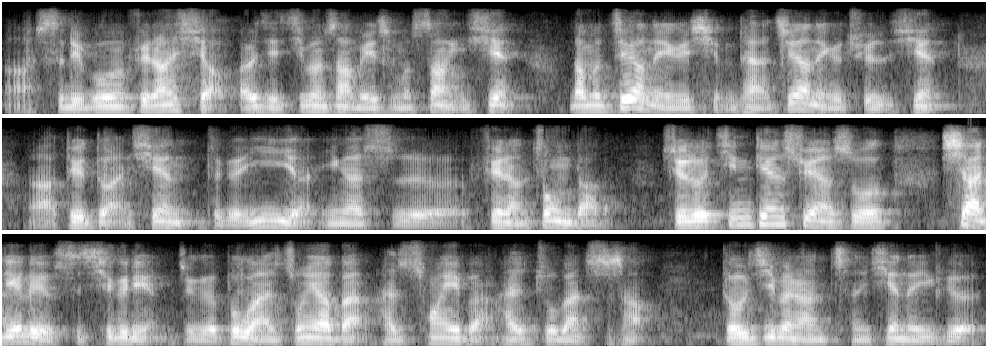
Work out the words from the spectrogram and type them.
啊，实体部分非常小，而且基本上没什么上影线。那么这样的一个形态，这样的一个趋势线啊，对短线这个意义啊，应该是非常重大的。所以说今天虽然说下跌了有十七个点，这个不管是中小板还是创业板还是主板市场，都基本上呈现了一个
